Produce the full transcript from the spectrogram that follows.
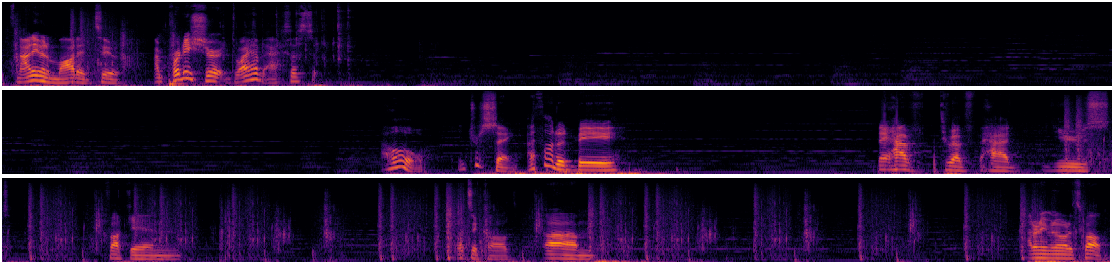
It's not even modded too. I'm pretty sure do I have access to Interesting. I thought it'd be... They have to have had used fucking... What's it called? Um... I don't even know what it's called.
